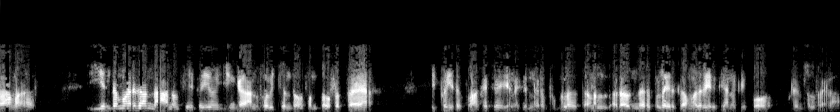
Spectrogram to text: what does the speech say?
ராமர் இந்த மாதிரிதான் நானும் சீத்தையும் இங்க அனுபவிச்சிருந்தோம் சந்தோஷத்தை. இப்ப இத பார்க்கச்சு எனக்கு நெருப்புக்குள்ள தணல் அதாவது நெருப்புல இருக்கிற மாதிரி இருக்கு எனக்கு இப்போ அப்படின்னு சொல்றேன்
